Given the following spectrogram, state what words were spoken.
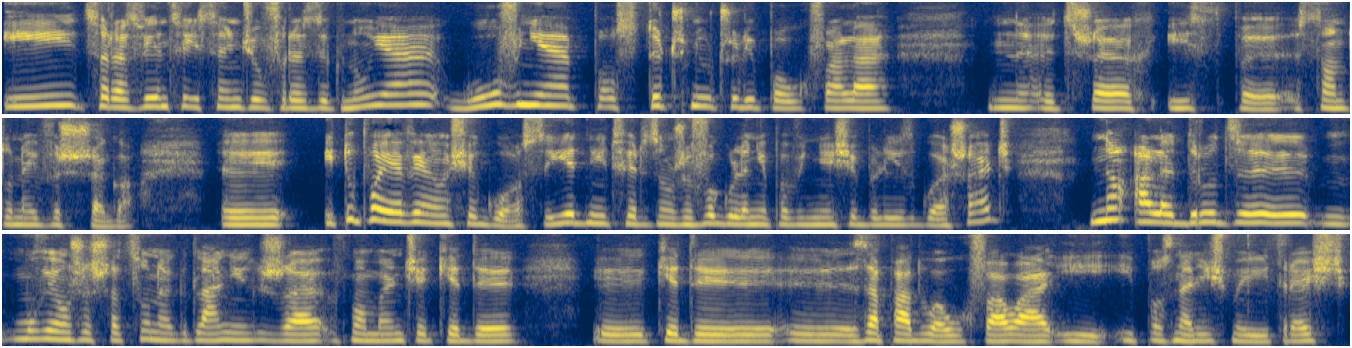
I coraz więcej sędziów rezygnuje, głównie po styczniu, czyli po uchwale trzech izb Sądu Najwyższego. Y, I tu pojawiają się głosy. Jedni twierdzą, że w ogóle nie powinni się byli zgłaszać, no ale drudzy mówią, że szacunek dla nich, że w momencie, kiedy, y, kiedy y, zapadła uchwała i, i poznaliśmy jej treść,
